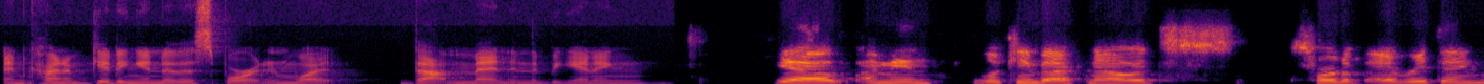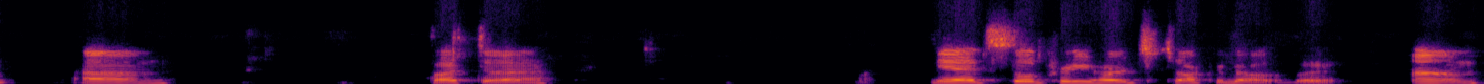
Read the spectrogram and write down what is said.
and kind of getting into the sport and what that meant in the beginning. Yeah, I mean, looking back now, it's sort of everything. Um, but uh, yeah, it's still pretty hard to talk about. But um,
